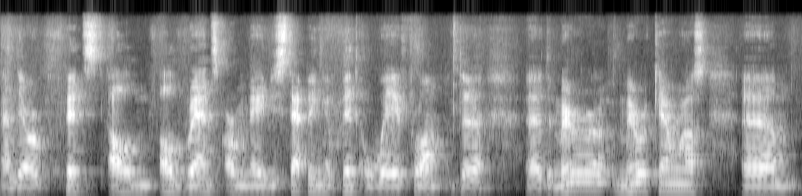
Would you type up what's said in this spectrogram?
and they are all, all brands are maybe stepping a bit away from the, uh, the mirror, mirror cameras. Um,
